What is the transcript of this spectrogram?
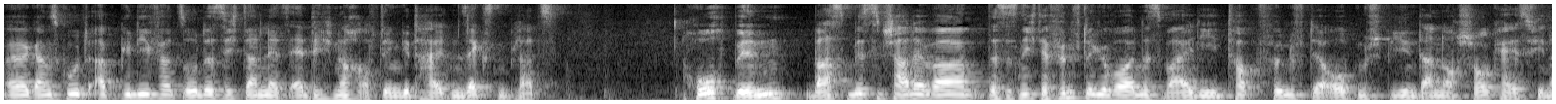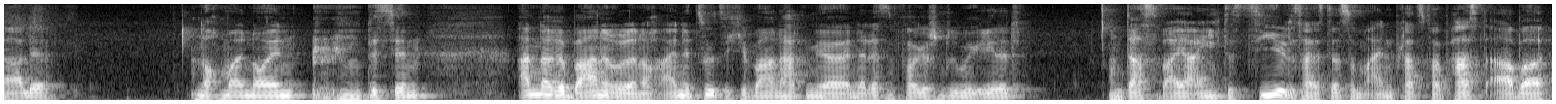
äh, ganz gut abgeliefert, so dass ich dann letztendlich noch auf den geteilten sechsten Platz hoch bin. Was ein bisschen schade war, dass es nicht der fünfte geworden ist, weil die Top 5 der Open spielen dann noch Showcase-Finale. Nochmal neun, bisschen andere Bahnen oder noch eine zusätzliche Bahn, hatten wir in der letzten Folge schon drüber geredet. Und das war ja eigentlich das Ziel, das heißt, das um einen Platz verpasst, aber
